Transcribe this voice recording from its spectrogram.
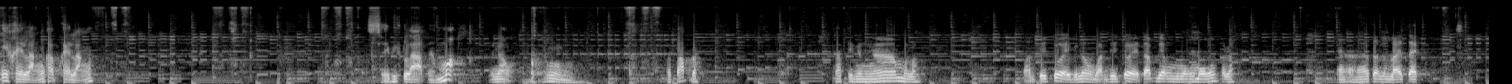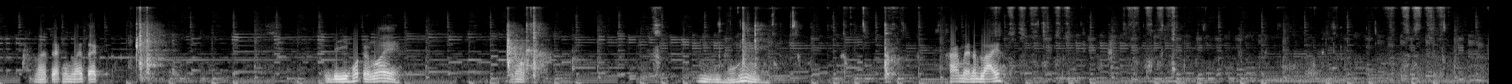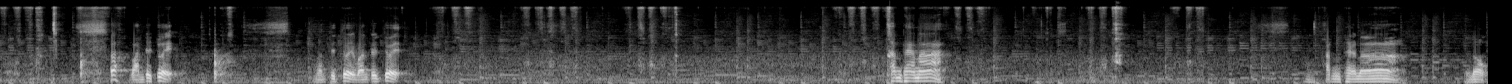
นี่ไข่หลังครับไข่หลัง ใส่พริกลาบเนี่ยเหมาะพี่น้องอืมมาตับเลยตับเป็นงามๆหมดแล้วหวานจ้อยๆพี่น้องหวานจ้อยๆตับยังมงๆหมดแล้วอ่าตอนน้ำลายแตกน้ำลายแตกน้ำลายแตกดีฮดหน่อยพี่น้องอืมข้างแม่น้ำลาย เออหวานจ้วยๆหวานจ้วยๆหวานจ้วยๆคันแทนาคันแทนาไปดม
